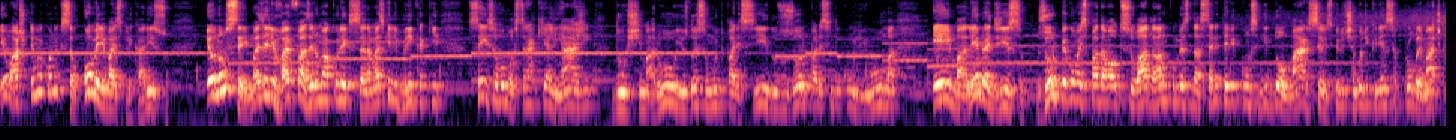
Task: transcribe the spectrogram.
Eu acho que tem uma conexão. Como ele vai explicar isso? Eu não sei, mas ele vai fazer uma conexão. Ainda mais que ele brinca que... Sei se eu vou mostrar aqui a linhagem do Shimaru. E os dois são muito parecidos. O Zoro parecido com o Ryuma. Eima, lembra disso? Zoro pegou uma espada amaldiçoada lá no começo da série. Teve que conseguir domar seu espírito. Chamou de criança problemática.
